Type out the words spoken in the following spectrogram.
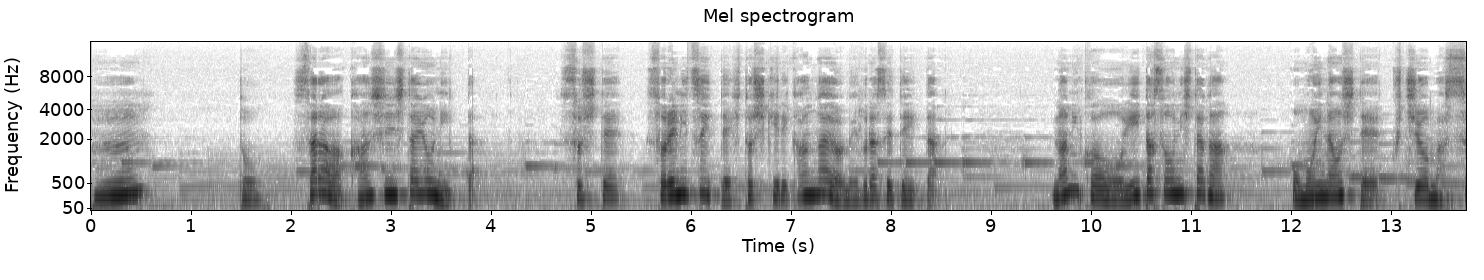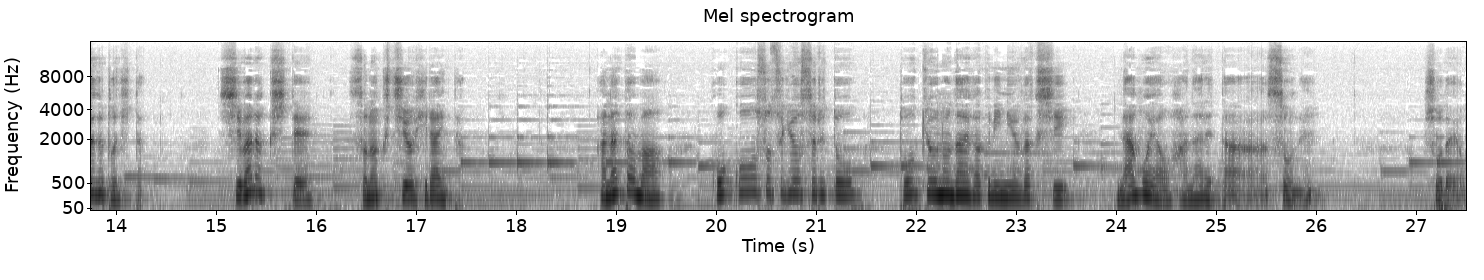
ふーん。と、サラは感心したように言った。そして、それについてひとしきり考えを巡らせていた。何かを言いたそうにしたが、思い直して口をまっすぐ閉じた。しばらくしてその口を開いた。あなたは高校を卒業すると東京の大学に入学し、名古屋を離れた、そうね。そうだよ。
